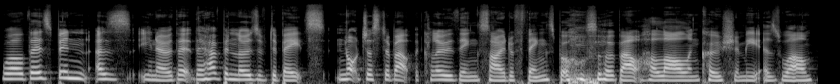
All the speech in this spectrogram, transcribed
Well, there's been, as you know, there, there have been loads of debates, not just about the clothing side of things, but also about halal and kosher meat as well.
